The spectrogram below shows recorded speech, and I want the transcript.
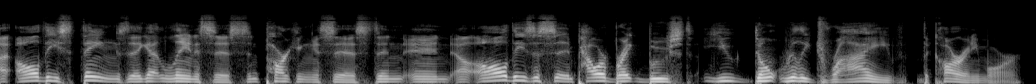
uh, all these things, they got lane assist and parking assist and and uh, all these assi- power brake boost. You don't really drive the car anymore.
